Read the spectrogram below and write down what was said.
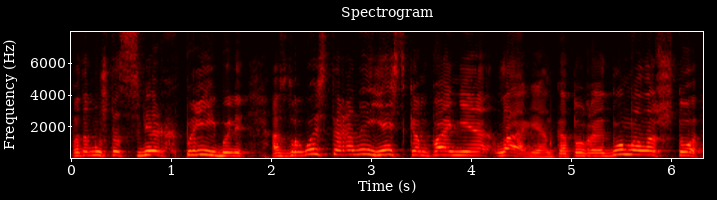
потому что сверхприбыли. А с другой стороны, есть компания Larian, которая думала, что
